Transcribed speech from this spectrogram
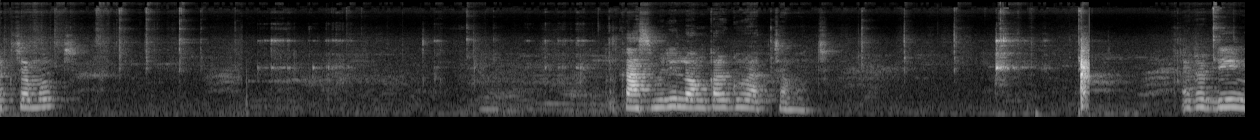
এক চামচ, কাশ্মীরি লঙ্কার গুঁড়ো এক চামচ। একটা ডিম।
